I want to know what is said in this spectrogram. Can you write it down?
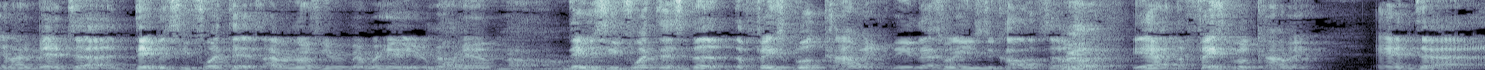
And I met uh, David C. Fuentes. I don't know if you remember him. You remember No, him? no, David C. Fuentes, the, the Facebook comic. That's what he used to call himself. Really? Yeah, the Facebook comic. And uh,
